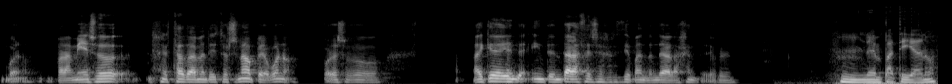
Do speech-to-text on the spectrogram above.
Bueno, para mí eso está totalmente distorsionado, pero bueno, por eso hay que intentar hacer ese ejercicio para entender a la gente, yo creo. Hmm, de empatía, ¿no?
